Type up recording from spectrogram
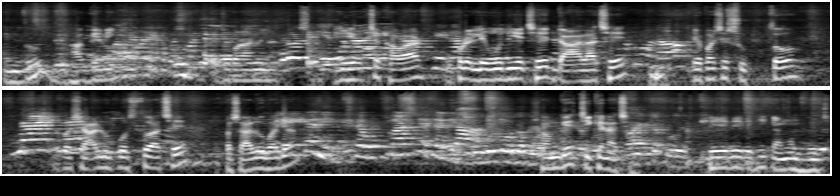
কিন্তু ভাগ্যে নেই। কিছু করার নেই। এই হচ্ছে খাবার। উপরে লেবু দিয়েছে, ডাল আছে, এপাশে শুক্তো, এপাশে আলু পোস্ত আছে, এপাশে আলু ভাজা। সঙ্গে চিকেন আছে। খেয়ে দিয়ে দেখি কেমন হয়েছে।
